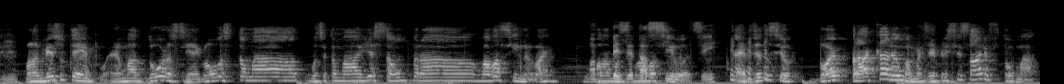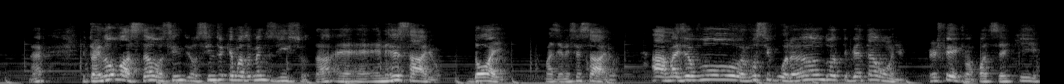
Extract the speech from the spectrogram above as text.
Uhum. Mas ao mesmo tempo, é uma dor assim, é igual você tomar, você tomar injeção para uma vacina, vai? Vou uma bezetacil, assim. É, bezetacil. dói pra caramba, mas é necessário tomar, né? Então, a inovação, eu sinto, eu sinto que é mais ou menos isso, tá? É, é, é necessário. Dói, mas é necessário. Ah, mas eu vou, eu vou segurando até ver até onde. Perfeito, mas pode ser que,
